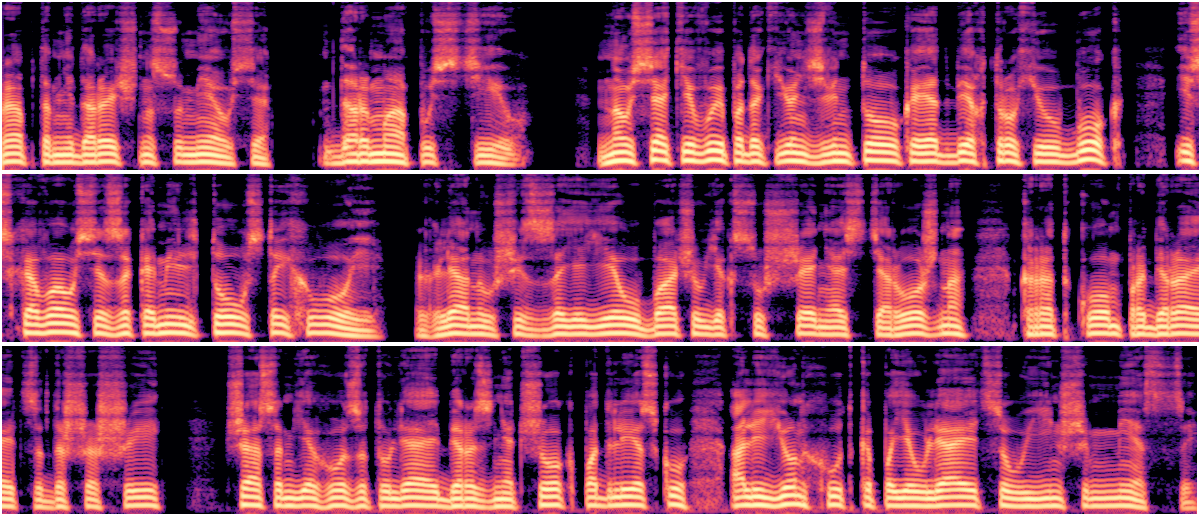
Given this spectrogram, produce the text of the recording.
раптам недарэчна сумеўся, дарма пусціў. На ўсякі выпадак ён з вінтоўкай адбег трохі ў бок і схаваўся за камель тоўстай хвоі. Глянуўшы з-за яе, убачыў, як сушэнне асцярожна, кратком прабіраецца да шашы, часам яго затуляе беразнячок под леску, але ён хутка паяўляецца ў іншым месцы.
